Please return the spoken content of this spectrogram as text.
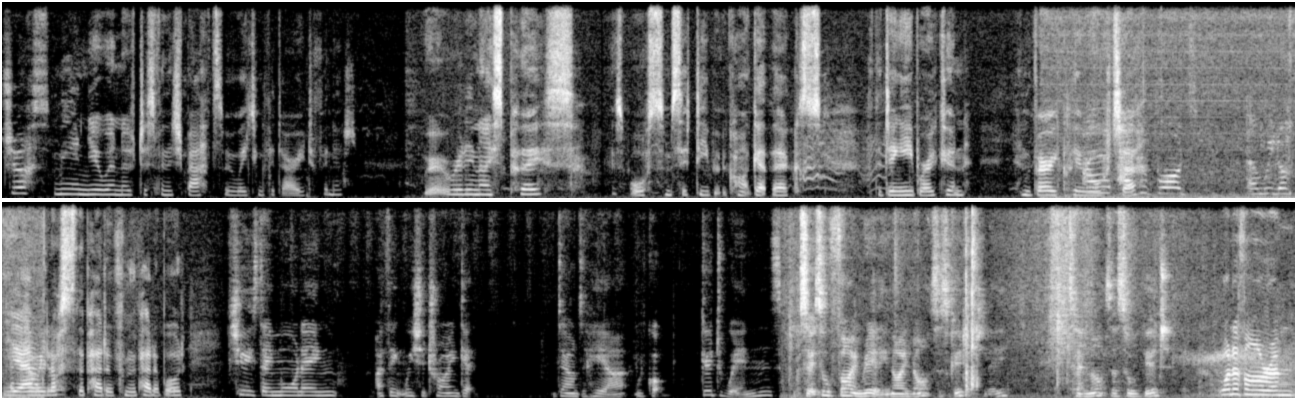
Just me and Ewan have just finished maths. We're waiting for Dari to finish. We're at a really nice place. It's awesome city, but we can't get there because the dinghy broken in very clear water. And we lost Yeah, and we lost the paddle from the paddleboard. Tuesday morning, I think we should try and get down to here. We've got good winds. So it's all fine, really. Nine knots, that's good actually. Ten knots, that's all good. One of our um,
